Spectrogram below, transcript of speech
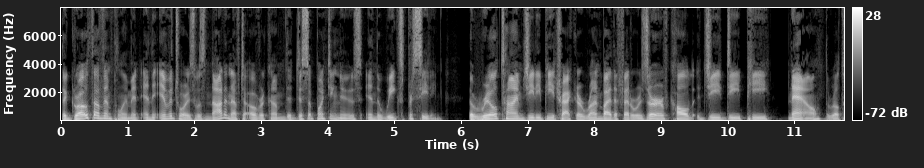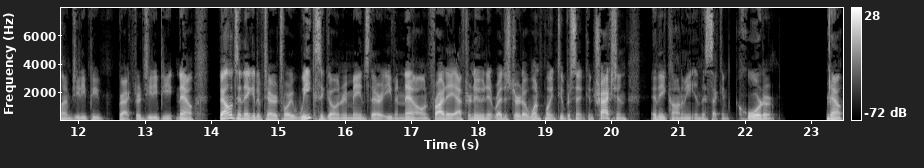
The growth of employment and the inventories was not enough to overcome the disappointing news in the weeks preceding. The real time GDP tracker run by the Federal Reserve, called GDP Now, the real time GDP tracker, GDP Now, fell into negative territory weeks ago and remains there even now. On Friday afternoon, it registered a 1.2% contraction in the economy in the second quarter. Now,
